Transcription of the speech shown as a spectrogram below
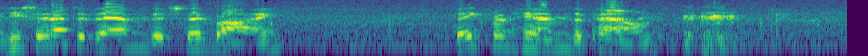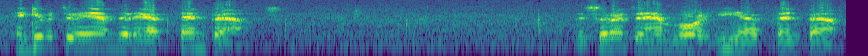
And he said unto them that stood by, Take from him the pound, and give it to him that hath ten pounds. They said unto him, Lord, he hath ten pounds.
